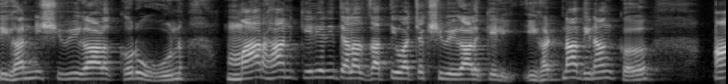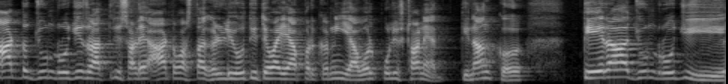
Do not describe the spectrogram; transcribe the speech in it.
तिघांनी शिवीगाळ करून मारहाण केली आणि त्याला जातीवाचक शिवीगाळ केली. ही घटना दिनांक आठ जून रोजी रात्री साडेआठ वाजता घडली होती तेव्हा या प्रकरणी यावल पोलीस ठाण्यात दिनांक तेरा जून रोजी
